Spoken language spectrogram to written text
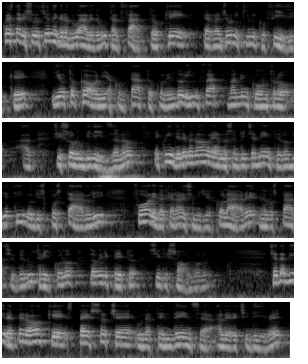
Questa risoluzione graduale è dovuta al fatto che per ragioni chimico-fisiche gli otoconi a contatto con l'endolinfa vanno incontro si solubilizzano e quindi le manovre hanno semplicemente l'obiettivo di spostarli fuori dal canale semicircolare nello spazio dell'utricolo dove, ripeto, si risolvono. C'è da dire però che spesso c'è una tendenza alle recidive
